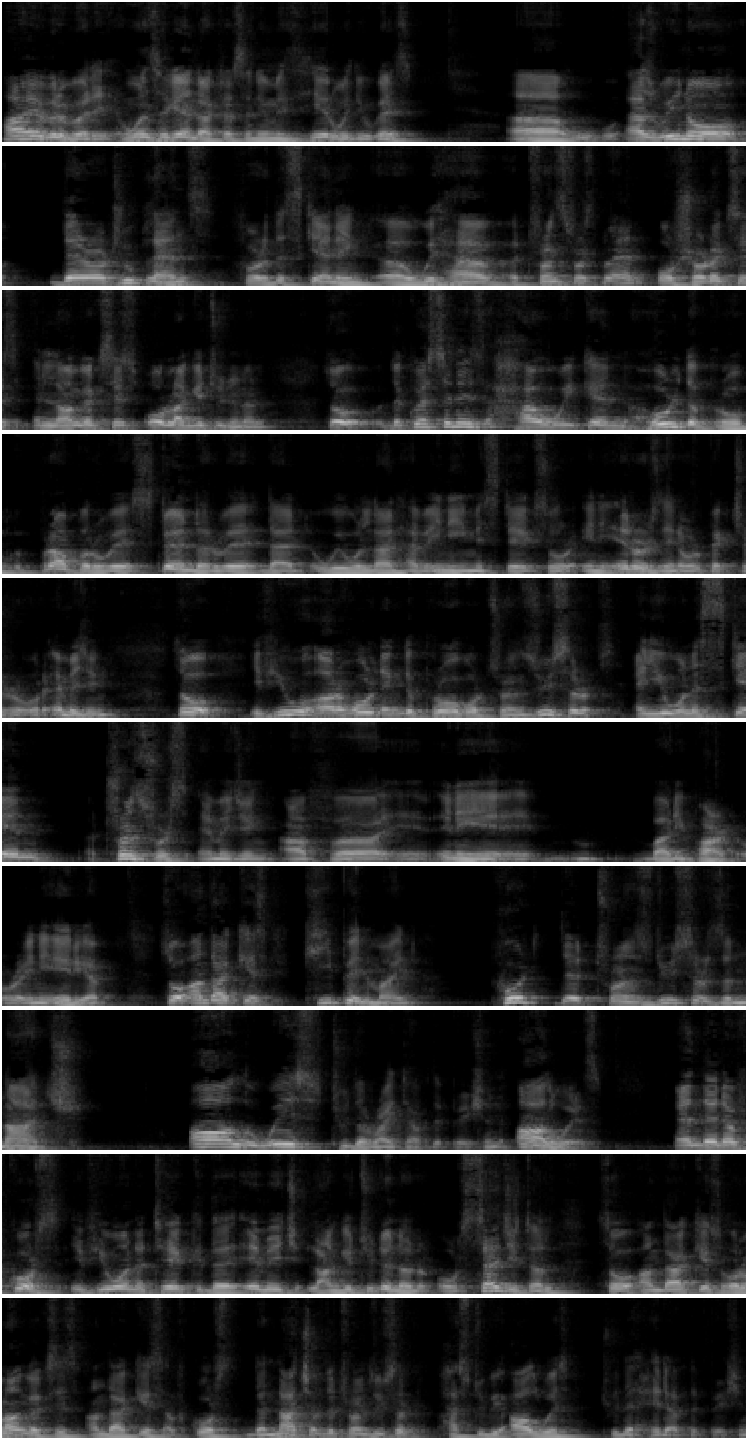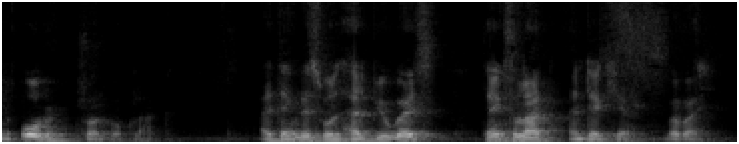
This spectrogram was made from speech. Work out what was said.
Hi everybody. Once again, Dr. Saleem is here with you guys. Uh, as we know, there are two plans for the scanning. Uh, we have a transverse plan or short axis and long axis or longitudinal. So the question is how we can hold the probe proper way, standard way that we will not have any mistakes or any errors in our picture or imaging. So if you are holding the probe or transducer and you want to scan transverse imaging of uh, any body part or any area, so on that case, keep in mind, put the transducer, the notch, always to the right of the patient, always. And then of course, if you want to take the image longitudinal or sagittal, so on that case or long axis, on that case, of course, the notch of the transducer has to be always to the head of the patient or 12 o'clock. I think this will help you guys. Thanks a lot and take care. Bye-bye.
